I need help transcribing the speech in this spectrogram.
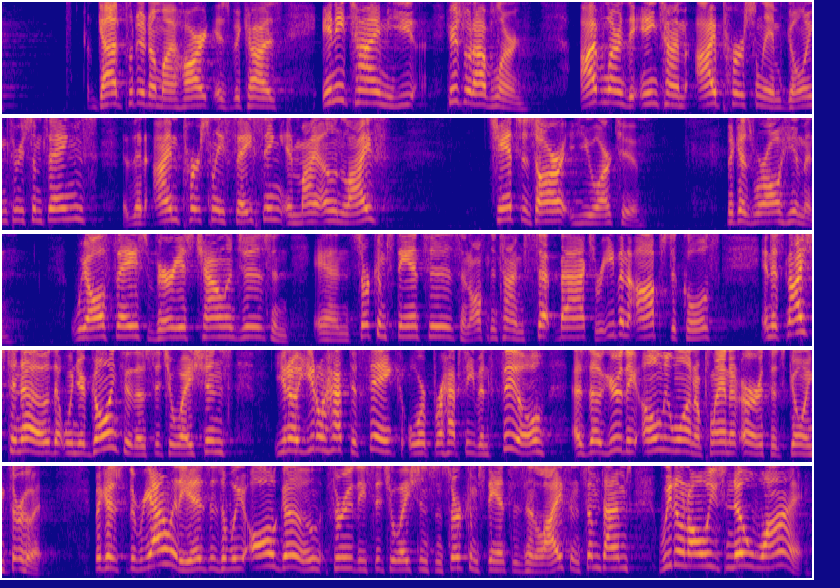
God put it on my heart is because anytime you here's what I've learned. I've learned that anytime I personally am going through some things that I'm personally facing in my own life, chances are you are too. Because we're all human. We all face various challenges and, and circumstances and oftentimes setbacks or even obstacles. And it's nice to know that when you're going through those situations, you know, you don't have to think or perhaps even feel as though you're the only one on planet Earth that's going through it. Because the reality is, is that we all go through these situations and circumstances in life, and sometimes we don't always know why.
